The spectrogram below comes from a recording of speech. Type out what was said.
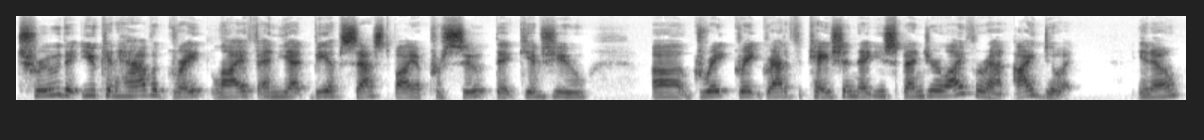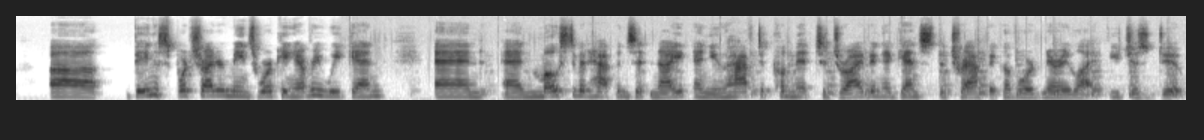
true that you can have a great life and yet be obsessed by a pursuit that gives you uh, great, great gratification that you spend your life around. I do it you know uh, being a sports writer means working every weekend and and most of it happens at night and you have to commit to driving against the traffic of ordinary life you just do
